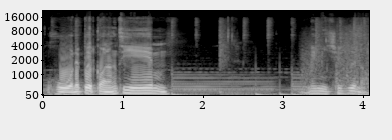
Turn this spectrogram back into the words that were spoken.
โอ้โหในเปิดก่อนทั้งทีม ไม่มีเชื่อเพื่อนหรอ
